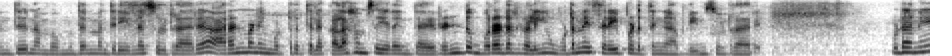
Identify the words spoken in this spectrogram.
வந்து நம்ம முதன் மந்திரி என்ன சொல்றாரு? அரண்மனை முற்றத்தில் கலகம் செய்கிற இந்த ரெண்டு முரடர்களையும் உடனே சிறைப்படுத்துங்க அப்படின்னு சொல்றாரு. உடனே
